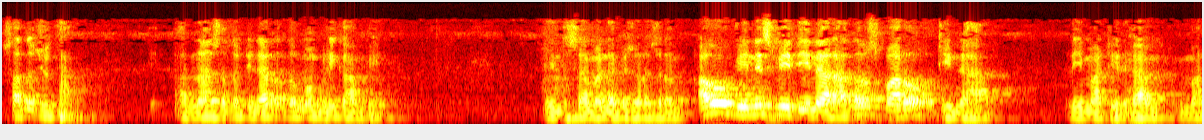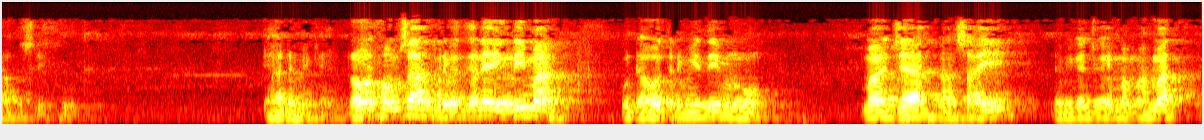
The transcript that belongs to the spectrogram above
satu juta karena satu dinar untuk membeli kambing ini sama Nabi SAW. Au binisbi dinar atau separuh dinar. 5 dirham 500 ribu. Ya demikian. Rawal Khamsah meriwayatkannya yang 5. Abu Dawud, Tirmidzi, Ibnu Majah, Nasai, demikian juga Imam Ahmad.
